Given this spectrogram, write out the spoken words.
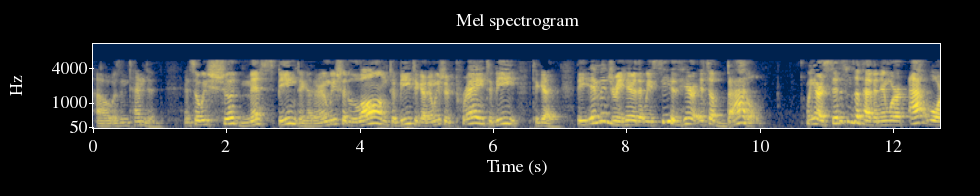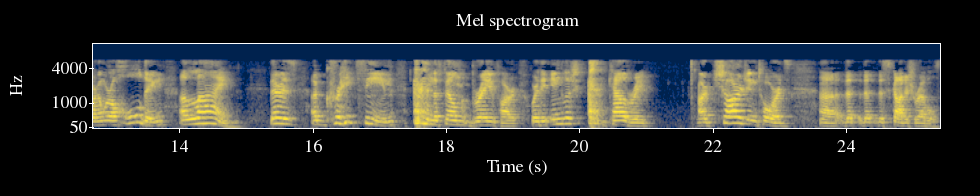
how it was intended. And so we should miss being together, and we should long to be together, and we should pray to be together. The imagery here that we see is here, it's a battle. We are citizens of heaven, and we're at war, and we're holding a line. There is a great scene in the film Braveheart where the English cavalry are charging towards uh, the, the, the Scottish rebels.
